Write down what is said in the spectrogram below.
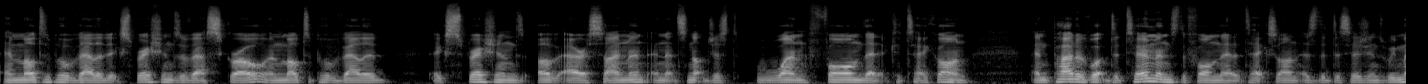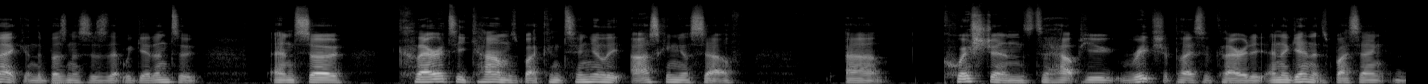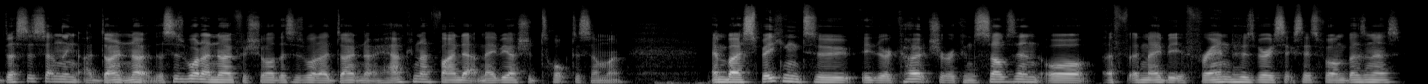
and multiple valid expressions of our scroll and multiple valid expressions of our assignment and it's not just one form that it could take on and part of what determines the form that it takes on is the decisions we make and the businesses that we get into and so clarity comes by continually asking yourself uh, questions to help you reach a place of clarity. And again, it's by saying, This is something I don't know. This is what I know for sure. This is what I don't know. How can I find out? Maybe I should talk to someone. And by speaking to either a coach or a consultant or a, maybe a friend who's very successful in business,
